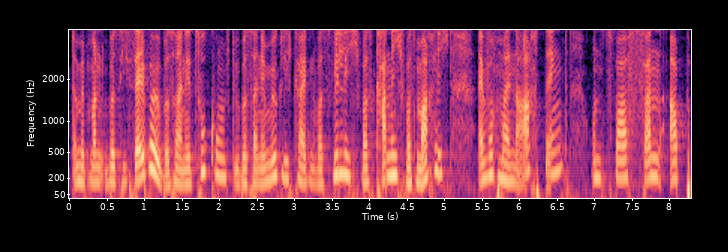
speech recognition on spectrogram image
damit man über sich selber, über seine Zukunft, über seine Möglichkeiten, was will ich, was kann ich, was mache ich, einfach mal nachdenkt und zwar fernab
